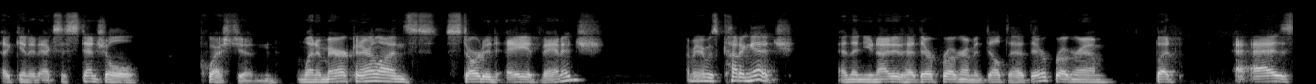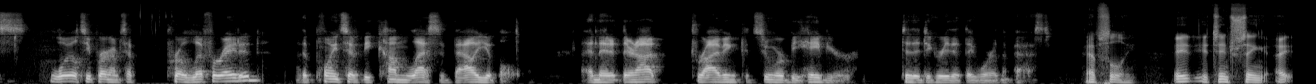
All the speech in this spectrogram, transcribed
again an existential question. When American Airlines started AAdvantage, I mean it was cutting edge. And then United had their program and Delta had their program. But as loyalty programs have proliferated, the points have become less valuable and they're, they're not driving consumer behavior to the degree that they were in the past. Absolutely. It, it's interesting. I,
